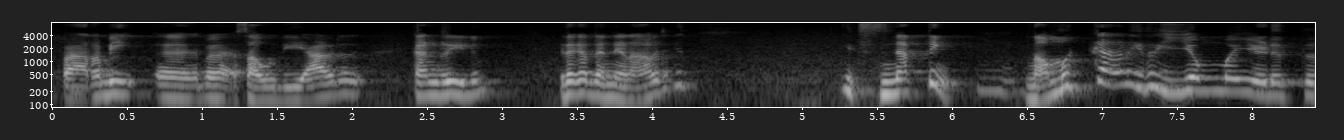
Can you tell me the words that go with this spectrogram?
ഇപ്പൊ അറബി സൗദി ആ ഒരു കൺട്രിയിലും ഇതൊക്കെ തന്നെയാണ്. അവർക്ക് ഇറ്റ്സ് നത്തിങ്. നമുക്കാണ് ഇത് ഇ എം ഐ എടുത്ത്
